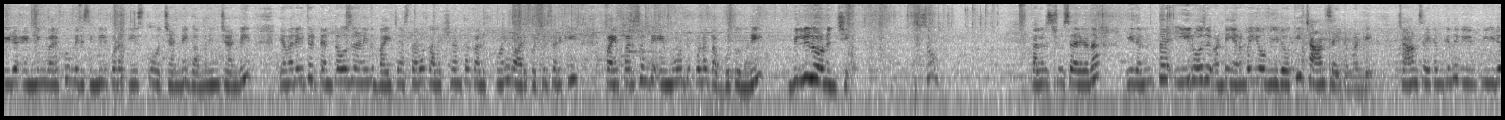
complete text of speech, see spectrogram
వీడియో ఎండింగ్ వరకు మీరు సింగిల్ కూడా తీసుకోవచ్చండి గమనించండి. ఎవరైతే టెన్ థౌసండ్ అనేది బై చేస్తారో కలెక్షన్ అంతా కలుపుకొని వారికి వచ్చేసరికి ఫైవ్ పర్సెంట్ అమౌంట్ కూడా తగ్గుతుంది బిల్లులో నుంచి. సో కలర్స్ చూసారు కదా? ఇదంతా ఈరోజు అంటే ఎనభైయో వీడియోకి ఛాన్స్ ఐటమ్ అండి. ఛాన్స్ ఐటమ్ కింద video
